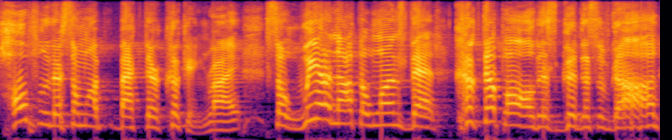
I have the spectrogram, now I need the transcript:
Hopefully, there's someone back there cooking, right? So, we are not the ones that cooked up all this goodness of God.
